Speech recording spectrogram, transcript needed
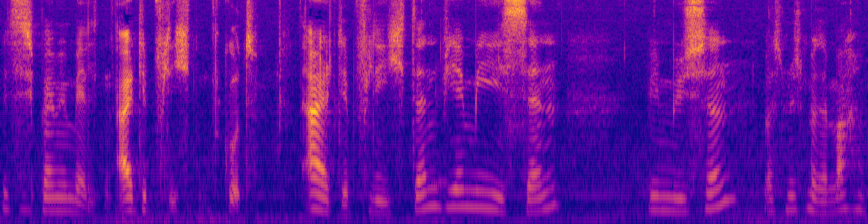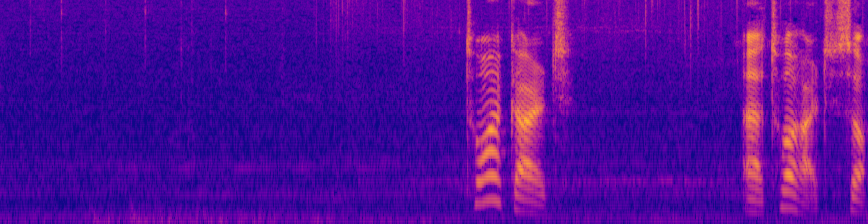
Wird sich bei mir melden. Alte Pflichten, gut. Alte Pflichten, wir müssen wir müssen... Was müssen wir denn machen? Torgard. Äh, Torald. So,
